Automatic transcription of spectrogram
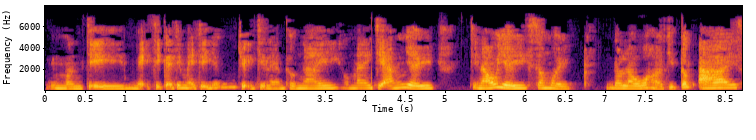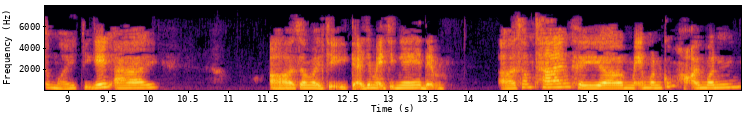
mình chị mẹ chị kể cho mẹ chị những chuyện chị làm thường ngày. Hôm nay chị ăn gì? Chị nấu gì? Xong rồi lâu lâu hỏi chị tức ai? Xong rồi chị ghét ai? Ờ, xong rồi chị kể cho mẹ chị nghe để ờ, uh, sometimes thì uh, mẹ mình cũng hỏi mình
